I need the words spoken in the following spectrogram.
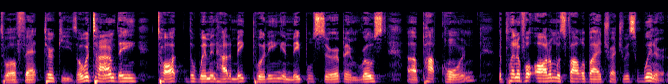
12 fat turkeys. Over time, they taught the women how to make pudding and maple syrup and roast uh, popcorn. The plentiful autumn was followed by a treacherous winter.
